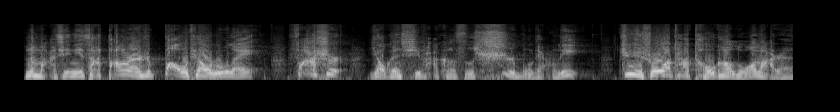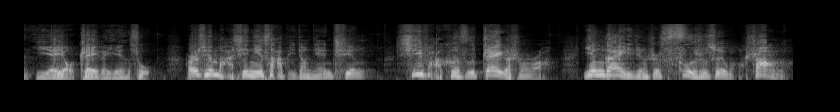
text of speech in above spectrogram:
那马西尼萨当然是暴跳如雷，发誓要跟西法克斯势不两立。据说他投靠罗马人也有这个因素，而且马西尼萨比较年轻，西法克斯这个时候啊，应该已经是四十岁往上了。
